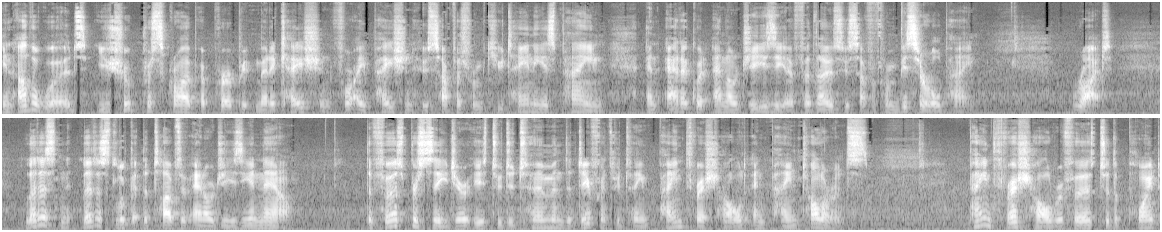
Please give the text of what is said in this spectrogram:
In other words, you should prescribe appropriate medication for a patient who suffers from cutaneous pain and adequate analgesia for those who suffer from visceral pain. Right, let us, let us look at the types of analgesia now. The first procedure is to determine the difference between pain threshold and pain tolerance. Pain threshold refers to the point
